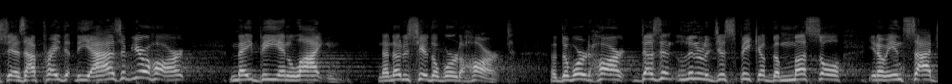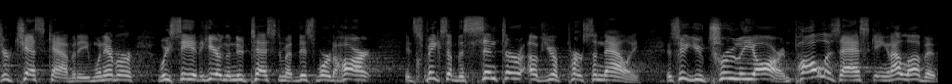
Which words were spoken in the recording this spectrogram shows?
says, I pray that the eyes of your heart may be enlightened. Now, notice here the word heart. The word heart doesn't literally just speak of the muscle, you know, inside your chest cavity. Whenever we see it here in the New Testament, this word heart, it speaks of the center of your personality. It's who you truly are. And Paul is asking, and I love it,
